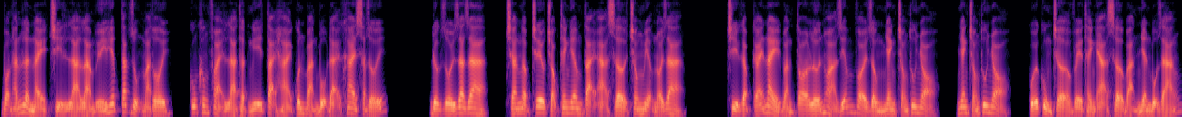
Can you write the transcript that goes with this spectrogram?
bọn hắn lần này chỉ là làm ý hiếp tác dụng mà thôi cũng không phải là thật nghĩ tại hải quân bản bộ đại khai sát giới. Được rồi ra ra, tràn ngập treo chọc thanh âm tại ạ sở trong miệng nói ra. Chỉ gặp cái này đoàn to lớn hỏa diễm vòi rồng nhanh chóng thu nhỏ, nhanh chóng thu nhỏ, cuối cùng trở về thành ạ sở bản nhân bộ dáng.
